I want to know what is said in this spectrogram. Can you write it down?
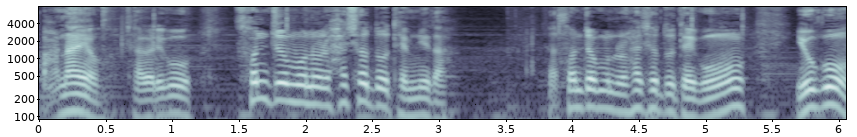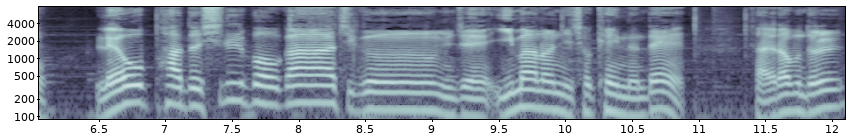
많아요. 자 그리고 선주문을 하셔도 됩니다. 자 선주문을 하셔도 되고 요거 레오파드 실버가 지금 이제 2만원이 적혀 있는데 자 여러분들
